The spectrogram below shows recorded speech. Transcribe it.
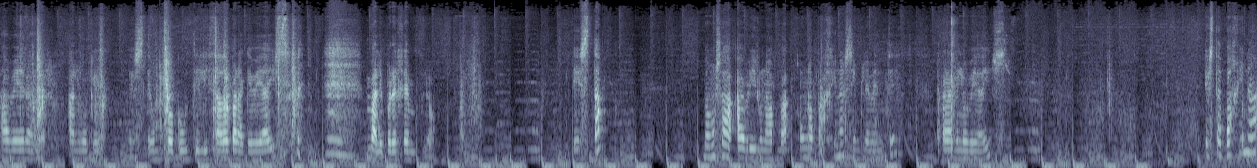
a ver, a ver, algo que esté un poco utilizado para que veáis. vale, por ejemplo, esta. Vamos a abrir una, una página simplemente para que lo veáis. Esta página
